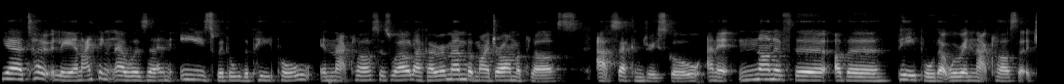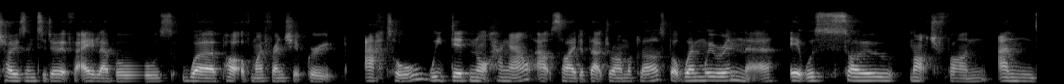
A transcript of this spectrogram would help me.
Yeah, totally. And I think there was an ease with all the people in that class as well. Like I remember my drama class at secondary school and it none of the other people that were in that class that had chosen to do it for A levels were part of my friendship group at all. We did not hang out outside of that drama class, but when we were in there, it was so much fun and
